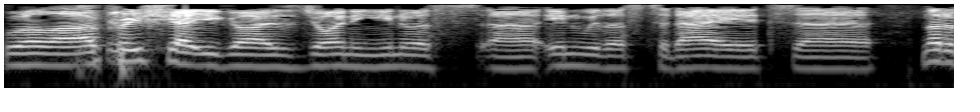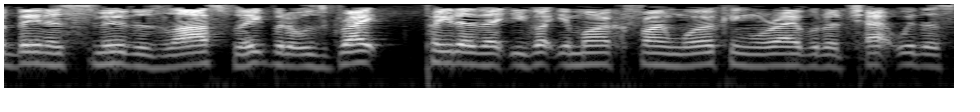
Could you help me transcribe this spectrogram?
well, I appreciate you guys joining in with us, uh, in with us today. It's uh, not have been as smooth as last week, but it was great, Peter, that you got your microphone working. We're able to chat with us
